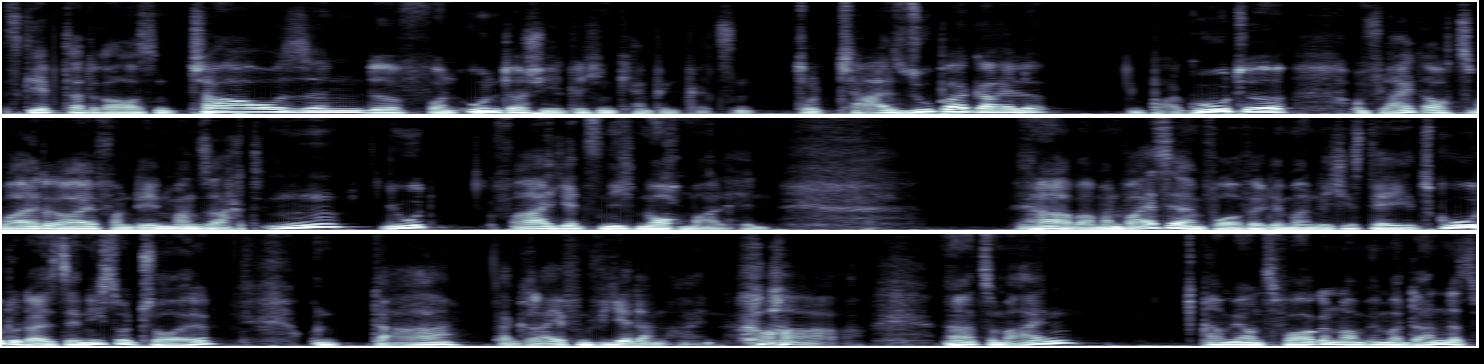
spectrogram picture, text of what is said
Es gibt da draußen tausende von unterschiedlichen Campingplätzen. Total supergeile, ein paar gute und vielleicht auch zwei, drei, von denen man sagt, hm, gut, fahre ich jetzt nicht nochmal hin. Ja, aber man weiß ja im Vorfeld immer nicht, ist der jetzt gut oder ist der nicht so toll. Und da, da greifen wir dann ein. Haha. ja, zum einen haben wir uns vorgenommen, immer dann, dass,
